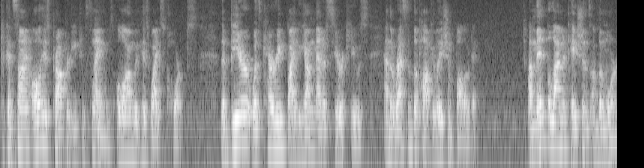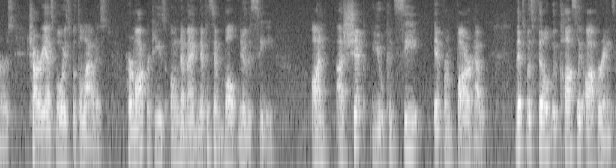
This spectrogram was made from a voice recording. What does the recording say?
to consign all his property to flames along with his wife's corpse. The bier was carried by the young men of Syracuse, and the rest of the population followed it. Amid the lamentations of the mourners, Chaereas' voice was the loudest. Hermocrates owned a magnificent vault near the sea. On a ship you could see it from far out. This was filled with costly offerings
